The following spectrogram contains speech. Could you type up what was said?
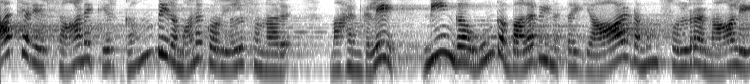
ஆச்சாரியர் சாணக்கியர் கம்பீரமான குரலில் சொன்னாரு. மகன்களே நீங்க உங்க பலவீனத்தை யாரிடமும் சொல்ற நாளே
